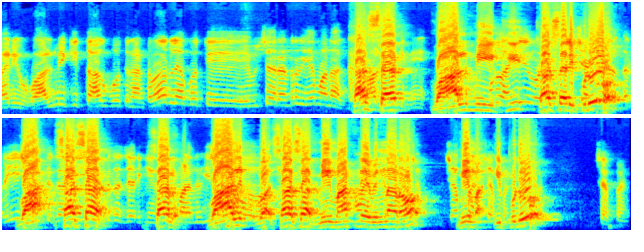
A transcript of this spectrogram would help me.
మరి వాల్మీకి తాగుబోతులు అంటారా లేకపోతే ఏమిచారు అంటారు ఏమనాలి? కాదు సార్ వాల్మీకి కాదు సార్ ఇప్పుడు సార్ సార్ సార్ వాల్ సార్ సార్ మీ మాట నేను విన్నాను. మా- ఇప్పుడు చెప్పండి.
